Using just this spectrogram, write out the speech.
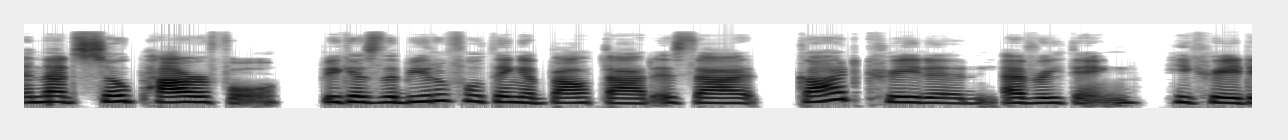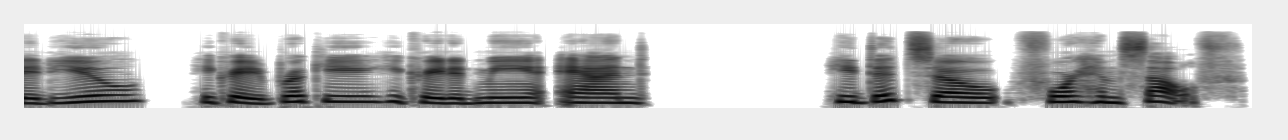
And that's so powerful because the beautiful thing about that is that God created everything. He created you, He created Brookie, He created me, and He did so for Himself.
